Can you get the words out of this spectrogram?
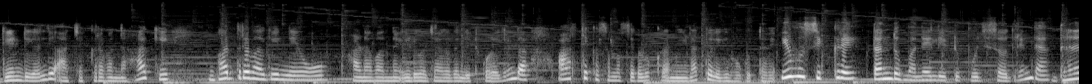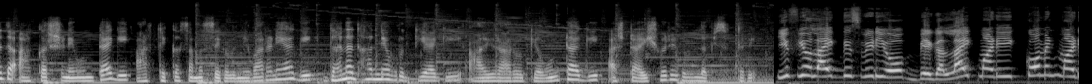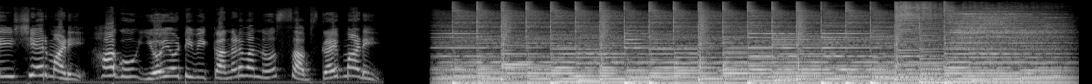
ಗಿಂಡಿಯಲ್ಲಿ ಆ ಚಕ್ರವನ್ನ ಹಾಕಿ ಭದ್ರವಾಗಿ ನೀವು ಹಣವನ್ನು ಇಡುವ ಜಾಗದಲ್ಲಿ ಇಟ್ಕೊಳ್ಳೋದ್ರಿಂದ ಆರ್ಥಿಕ ಸಮಸ್ಯೆಗಳು ಕ್ರಮೇಣ ತೊಲಗಿ ಹೋಗುತ್ತವೆ. ಇವು ಸಿಕ್ಕರೆ ತಂದು ಮನೆಯಲ್ಲಿ ಇಟ್ಟು ಪೂಜಿಸೋದ್ರಿಂದ ಧನದ ಆಕರ್ಷಣೆ ಉಂಟಾಗಿ, ಆರ್ಥಿಕ ಸಮಸ್ಯೆಗಳು ನಿವಾರಣೆಯಾಗಿ, ಧನಧಾನ್ಯ ವೃದ್ಧಿಯಾಗಿ, ಆಯುರಾರೋಗ್ಯ ಉಂಟಾಗಿ ಅಷ್ಟ ಐಶ್ವರ್ಯಗಳು ಲಭಿಸುತ್ತವೆ. If you like this video ಬೇಗ ಲೈಕ್ ಮಾಡಿ ಕಾಮೆಂಟ್ ಮಾಡಿ ಶೇರ್ ಮಾಡಿ ಹಾಗೂ ಯೋಯೋ ಟಿವಿ ಕನ್ನಡವನ್ನು ಸಬ್ಸ್ಕ್ರೈಬ್ ಮಾಡಿ.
